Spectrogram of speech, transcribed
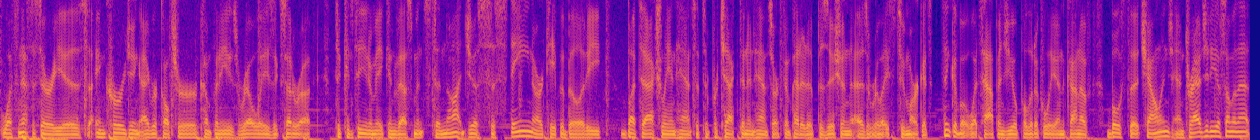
What's necessary is encouraging agriculture companies, railways, et cetera, to continue to make investments to not just sustain our capability, but to actually enhance it, to protect and enhance our competitive position as it relates to markets. Think about what's happened geopolitically and kind of both the challenge and tragedy of some of that,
